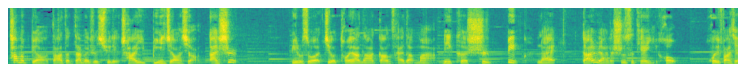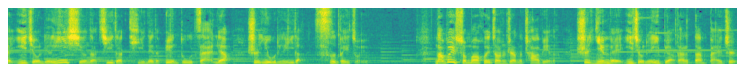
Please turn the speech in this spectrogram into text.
它们表达的蛋白质序列差异比较小，但是。比如说，就同样拿刚才的马利克氏病来感染了十四天以后，会发现一九零一型的鸡的体内的病毒载量是一五零一的四倍左右。那为什么会造成这样的差别呢？是因为一九零一表达的蛋白质，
